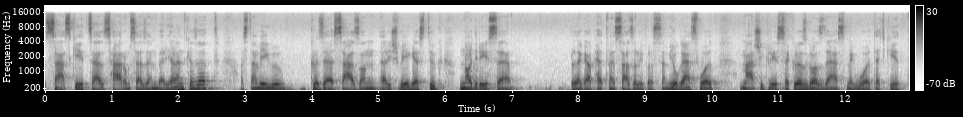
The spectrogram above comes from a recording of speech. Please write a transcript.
100, 200, 300 ember jelentkezett, aztán végül közel százan el is végeztük, nagy része legalább 70% azt hiszem jogász volt, másik része közgazdász, meg volt egy-két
